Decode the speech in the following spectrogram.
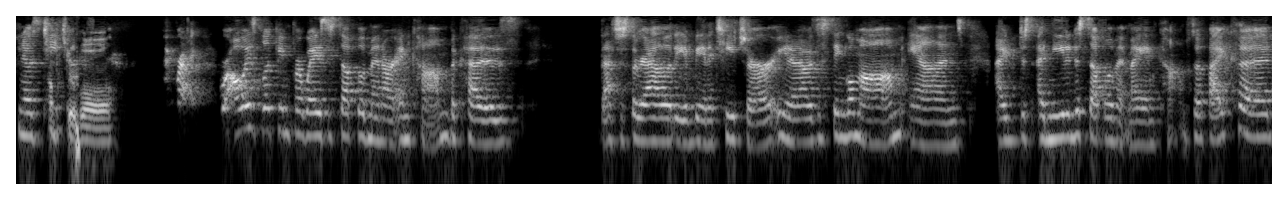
you know, as teachers, right? We're always looking for ways to supplement our income because that's just the reality of being a teacher. You know, I was a single mom and I just I needed to supplement my income. So if I could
